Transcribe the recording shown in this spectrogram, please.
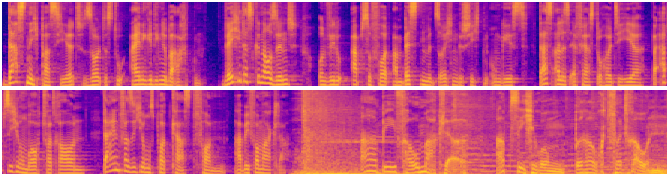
das nicht passiert, solltest du einige Dinge beachten. Welche das genau sind und wie du ab sofort am besten mit solchen Geschichten umgehst, das alles erfährst du heute hier bei Absicherung braucht Vertrauen, dein Versicherungspodcast von ABV Makler. ABV Makler. Absicherung braucht Vertrauen.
